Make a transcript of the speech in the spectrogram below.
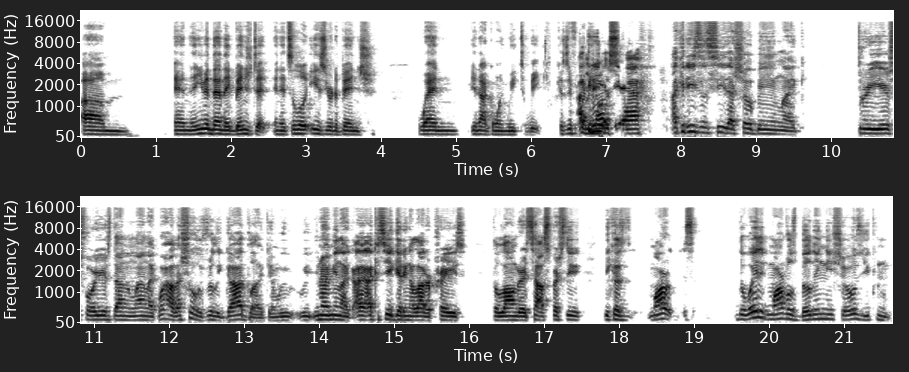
Um, and even then, they binged it, and it's a little easier to binge when you're not going week to week. Because if I, I, could, mean, e- honestly, yeah, I could easily see that show being like three years, four years down the line. Like, wow, that show was really godlike, and we, we you know what I mean. Like, I, I could see it getting a lot of praise the longer it's out, especially because Mar the way that Marvel's building these shows, you can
